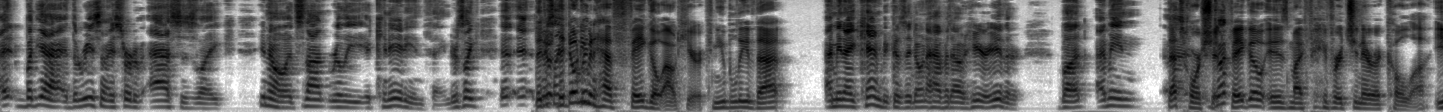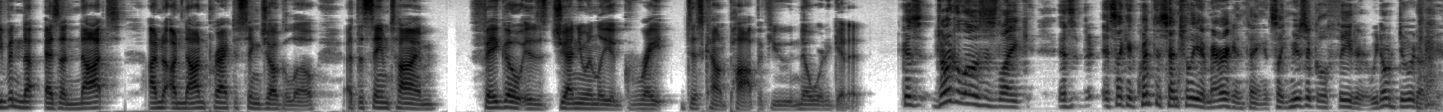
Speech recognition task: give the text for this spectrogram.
I, but yeah, the reason I sort of asked is like you know it's not really a Canadian thing. There's like uh, uh, They there's don't, they don't quick- even have Faygo out here. Can you believe that? I mean I can because they don't have it out here either. But I mean That's uh, horseshit. Jug- Faygo is my favorite generic cola. Even as a not, I'm a non-practicing juggalo. At the same time, Faygo is genuinely a great discount pop if you know where to get it. Because Juggalos is like it's it's like a quintessentially American thing. It's like musical theater. We don't do it up here.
